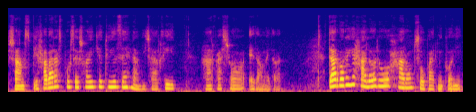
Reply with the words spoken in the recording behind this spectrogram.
شمس بیخبر از پرسش هایی که توی ذهنم بیچرخید حرفش را ادامه داد. درباره حلال و حرام صحبت می کنی.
